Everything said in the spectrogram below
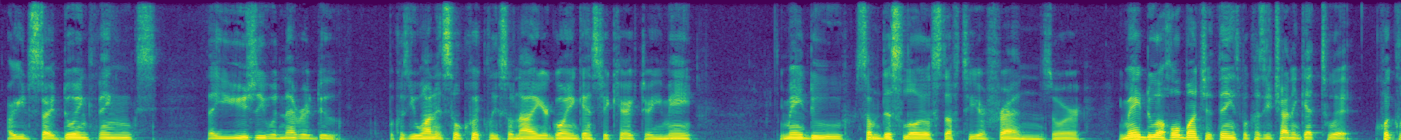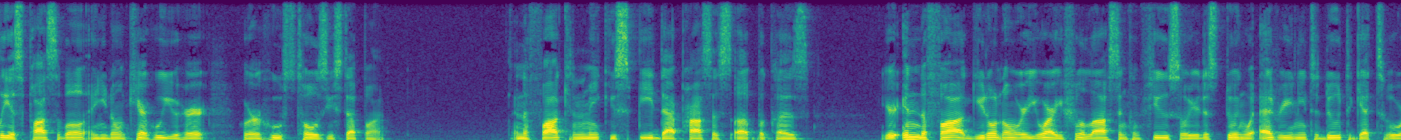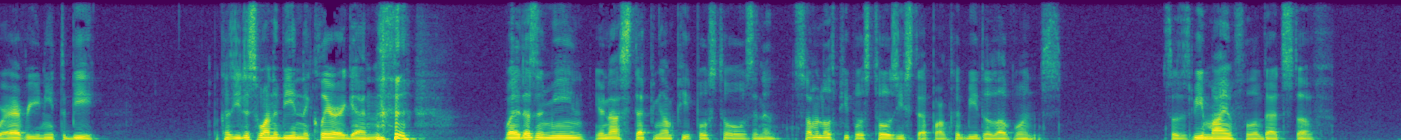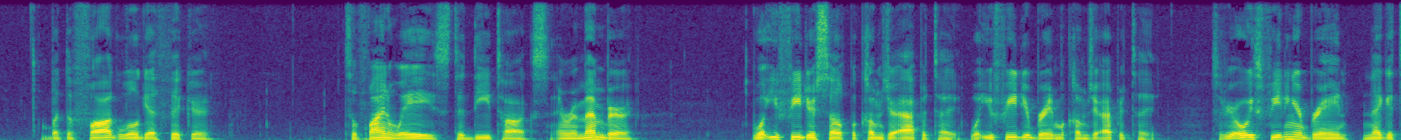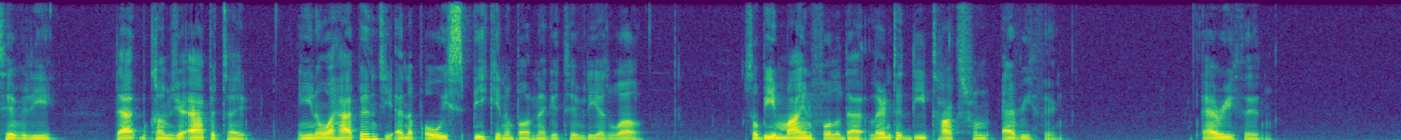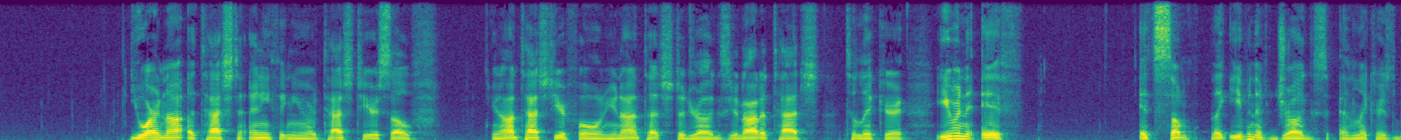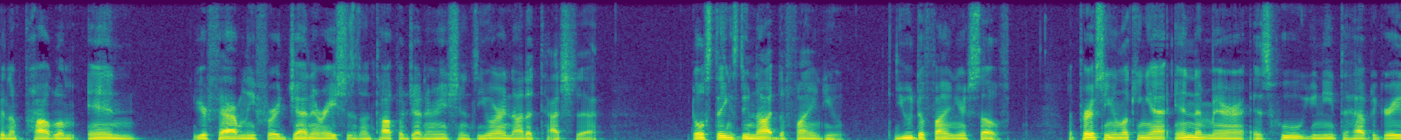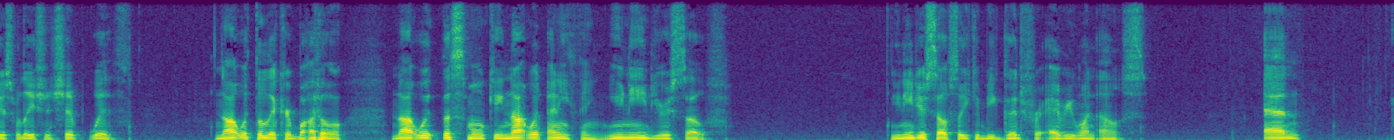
Or you start doing things that you usually would never do because you want it so quickly. So now you're going against your character. You may you may do some disloyal stuff to your friends or you may do a whole bunch of things because you're trying to get to it quickly as possible and you don't care who you hurt or whose toes you step on. And the fog can make you speed that process up because you're in the fog. You don't know where you are. You feel lost and confused. So you're just doing whatever you need to do to get to wherever you need to be. Because you just want to be in the clear again. but it doesn't mean you're not stepping on people's toes. And some of those people's toes you step on could be the loved ones. So just be mindful of that stuff. But the fog will get thicker. So find ways to detox. And remember, what you feed yourself becomes your appetite. What you feed your brain becomes your appetite. So if you're always feeding your brain negativity, that becomes your appetite. And you know what happens? You end up always speaking about negativity as well. So be mindful of that. Learn to detox from everything. Everything. You are not attached to anything. You're attached to yourself. You're not attached to your phone. You're not attached to drugs. You're not attached to liquor, even if it's some like even if drugs and liquor has been a problem in your family for generations on top of generations, you are not attached to that. Those things do not define you. You define yourself. The person you're looking at in the mirror is who you need to have the greatest relationship with. Not with the liquor bottle, not with the smoking, not with anything. You need yourself. You need yourself so you can be good for everyone else. And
